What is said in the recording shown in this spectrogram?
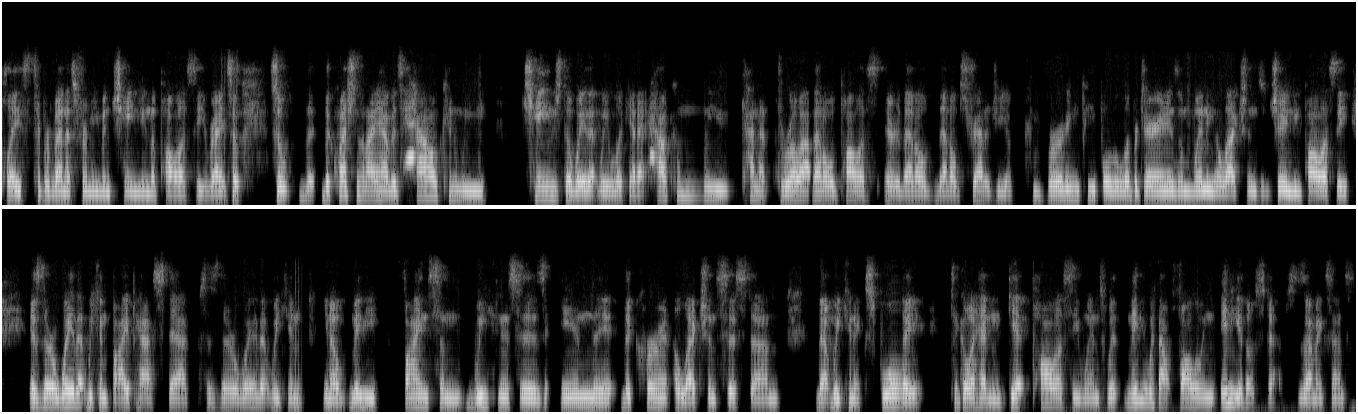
place to prevent us from even changing the policy, right? So, so the, the question that I have is how can we change the way that we look at it? How can we kind of throw out that old policy or that old that old strategy of converting people to libertarianism, winning elections, and changing policy? Is there a way that we can bypass steps? Is there a way that we can, you know, maybe find some weaknesses in the, the current election system that we can exploit to go ahead and get policy wins with maybe without following any of those steps. Does that make sense?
